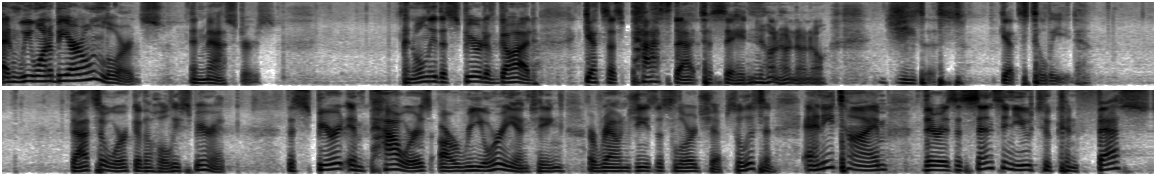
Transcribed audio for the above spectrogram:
And we want to be our own lords and masters. And only the Spirit of God gets us past that to say, no, no, no, no. Jesus gets to lead. That's a work of the Holy Spirit. The Spirit empowers our reorienting around Jesus' Lordship. So listen, anytime there is a sense in you to confess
